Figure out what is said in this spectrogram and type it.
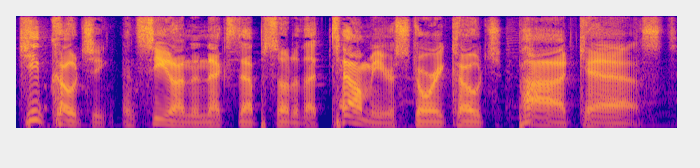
Keep coaching and see you on the next episode of the Tell Me Your Story Coach podcast.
